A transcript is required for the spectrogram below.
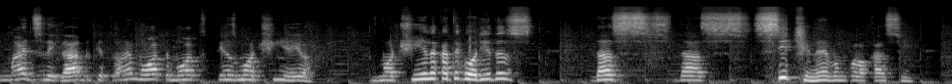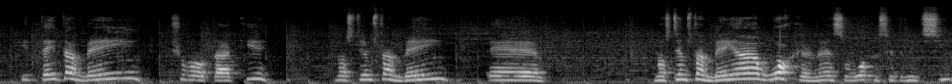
mais desligado do que. Não, é moto, moto. Tem as motinhas aí, ó. As motinhas na categoria das. Das. Das City, né? Vamos colocar assim. E tem também. Deixa eu voltar aqui nós temos também é, nós temos também a Walker, né? Essa Walker 125,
